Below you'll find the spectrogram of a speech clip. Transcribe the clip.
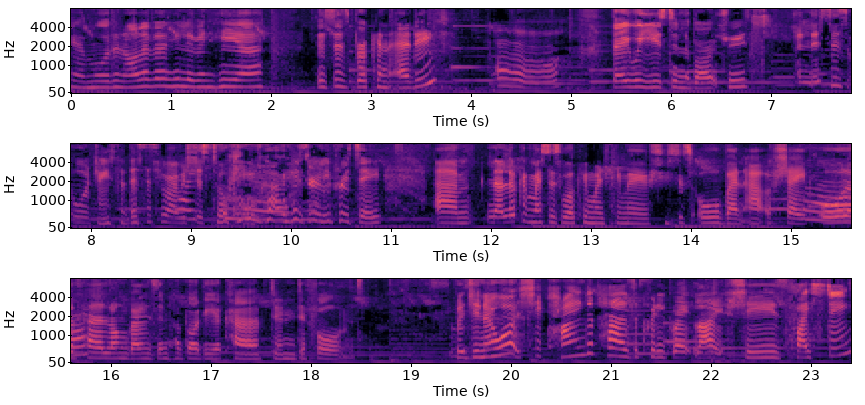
Yeah, Maud and Oliver who live in here. This is Brooke and Eddie. Aww. They were used in laboratories and this is Audrey. So this is who I was just talking about. Who's really pretty. Um, now look at Mrs. Wilkin when she moves. She's just all bent out of shape. All of her long bones in her body are curved and deformed. But you know what? She kind of has a pretty great life. She's feisty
